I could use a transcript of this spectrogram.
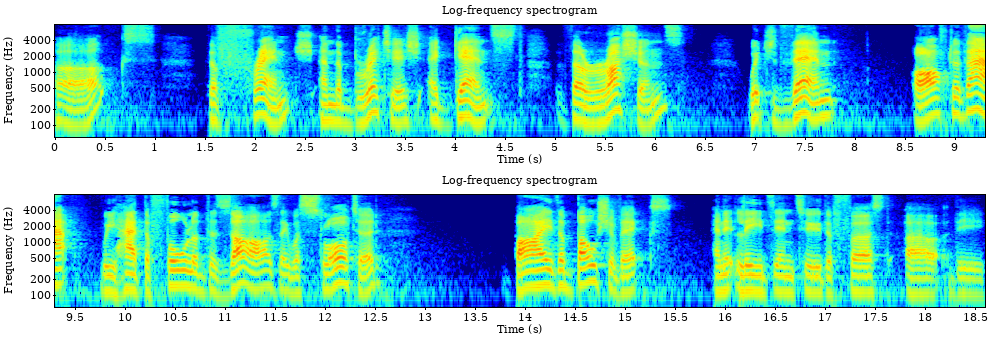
Turks, the French, and the British against the Russians, which then, after that, we had the fall of the Tsars. They were slaughtered by the Bolsheviks, and it leads into the first, uh, the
